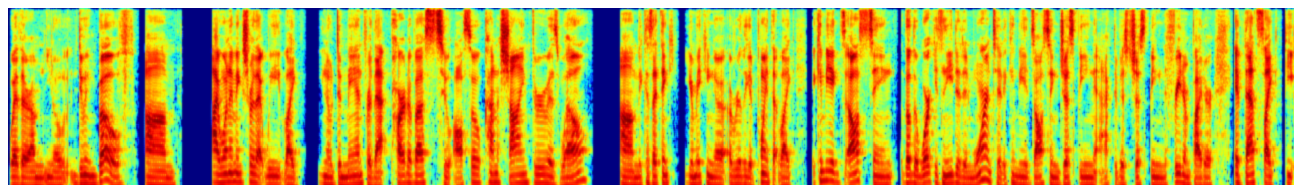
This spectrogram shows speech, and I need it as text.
whether I'm you know doing both, um, I want to make sure that we like you know demand for that part of us to also kind of shine through as well um, because I think you're making a, a, really good point that like it can be exhausting, though the work is needed and warranted. It can be exhausting just being the activist, just being the freedom fighter, if that's like the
